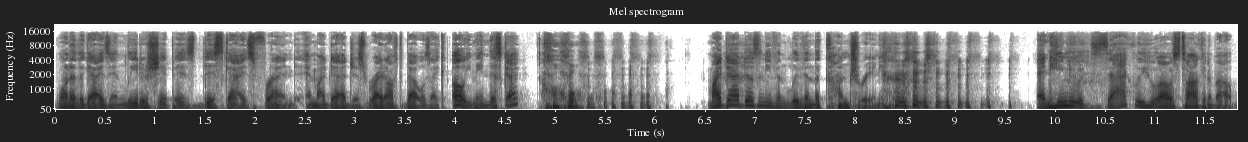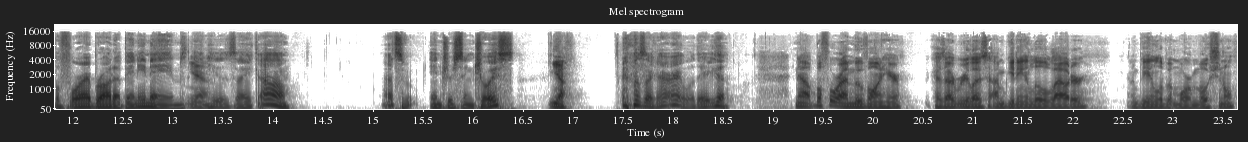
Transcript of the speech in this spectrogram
one of the guys in leadership is this guy's friend, and my dad just right off the bat was like, oh you mean this guy? my dad doesn't even live in the country anymore. and he knew exactly who I was talking about before I brought up any names. Yeah. And he was like, "Oh, that's an interesting choice." Yeah. I was like, "All right, well, there you go." Now, before I move on here, because I realize I'm getting a little louder, I'm getting a little bit more emotional.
